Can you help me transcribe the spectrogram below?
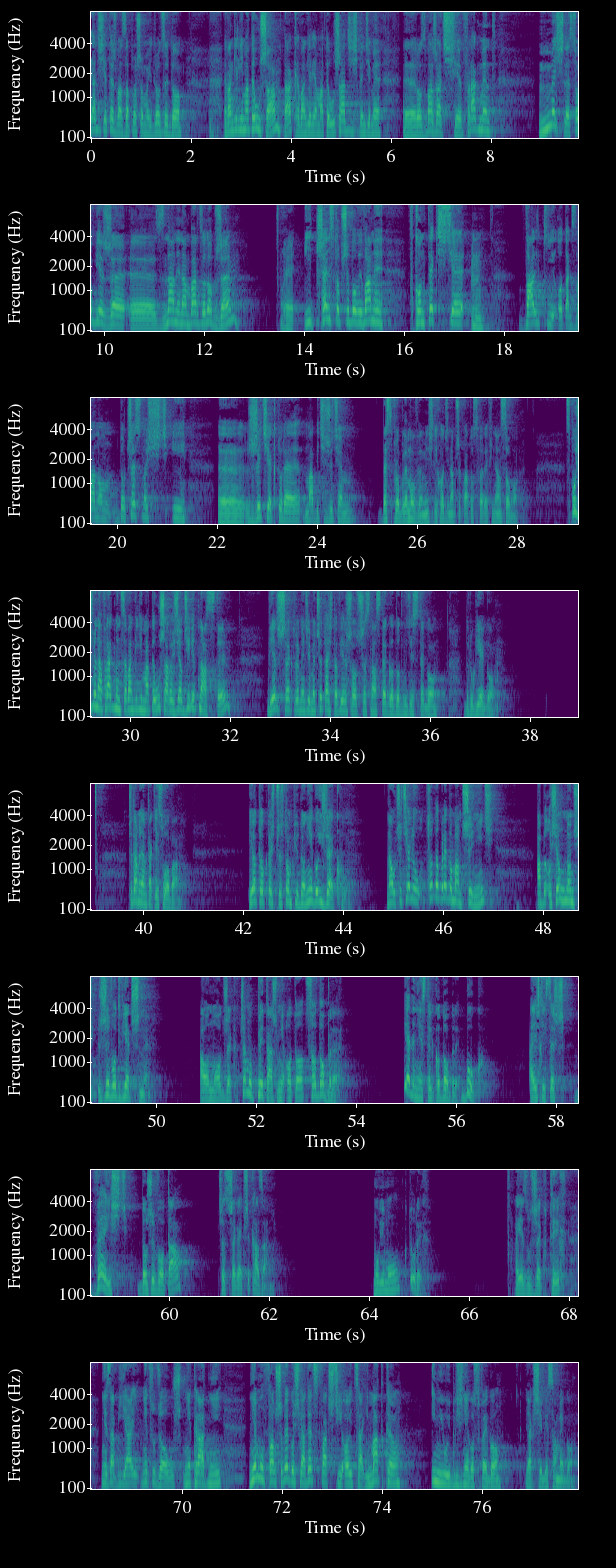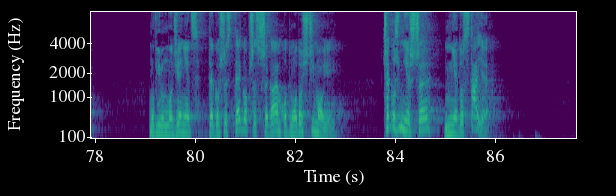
Ja dzisiaj też Was zaproszę, moi drodzy, do Ewangelii Mateusza. Tak, Ewangelia Mateusza. Dziś będziemy e, rozważać fragment. Myślę sobie, że e, znany nam bardzo dobrze e, i często przywoływany w kontekście walki o tak zwaną doczesność i życie, które ma być życiem bezproblemowym, jeśli chodzi na przykład o sferę finansową. Spójrzmy na fragment z Ewangelii Mateusza, rozdział 19. Wiersze, które będziemy czytać, to wiersze od 16 do 22. Czytamy tam takie słowa. I oto ktoś przystąpił do niego i rzekł: Nauczycielu, co dobrego mam czynić, aby osiągnąć żywot wieczny? A on mu odrzekł: Czemu pytasz mnie o to, co dobre? Jeden jest tylko dobry Bóg. A jeśli chcesz wejść do żywota, przestrzegaj przykazań. Mówi mu, których? A Jezus rzekł: Tych, nie zabijaj, nie cudzołóż, nie kradnij, nie mów fałszywego świadectwa, czci ojca i matkę i miłuj bliźniego swego jak siebie samego. Mówi mu młodzieniec: Tego wszystkiego przestrzegałem od młodości mojej. Czegoż mi jeszcze nie dostaje?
